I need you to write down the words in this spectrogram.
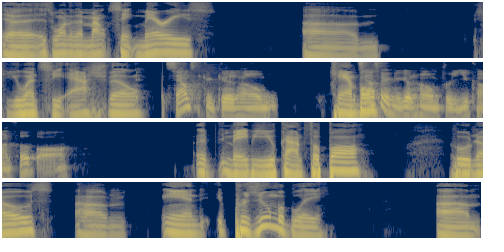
uh, is one of them Mount St. Mary's um UNC Asheville It sounds like a good home. It Campbell sounds like a good home for UConn football. uh, maybe UConn football. Who knows? Um, and presumably, um,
